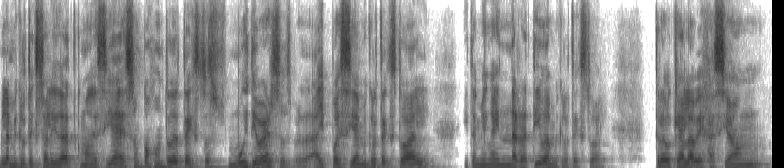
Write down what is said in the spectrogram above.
la microtextualidad, como decía, es un conjunto de textos muy diversos, ¿verdad? Hay poesía microtextual y también hay narrativa microtextual. Creo que a la vejación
